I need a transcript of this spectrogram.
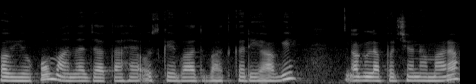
कवियों को माना जाता है। उसके बाद बात करें आगे। अगला प्रश्न हमारा,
